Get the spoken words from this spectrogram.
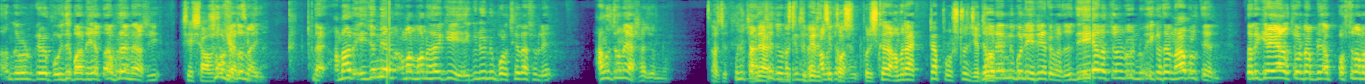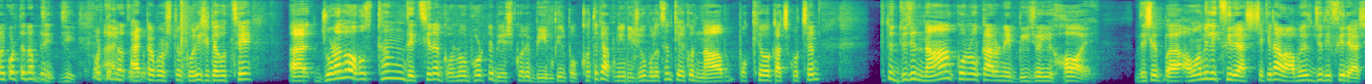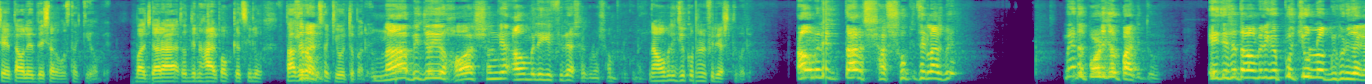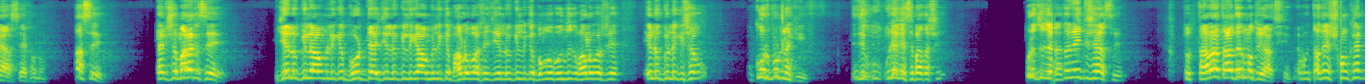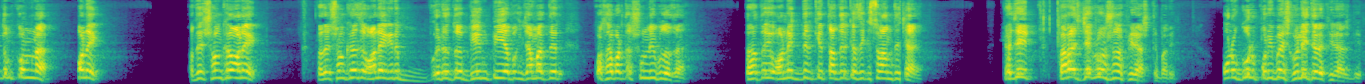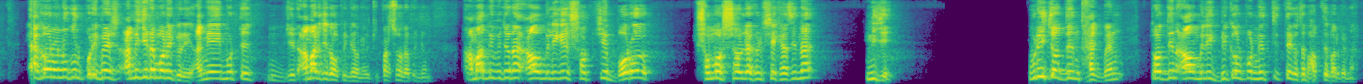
আন্দোলন করে বৈধ বানিয়ে তারপরে আমি আসি। সমস্যা তো নাই। না, আমার এই জন্যই আমার মনে হয় কি এগুলো উনি বলছেন আসলে আলোচনায় আসার জন্য। আচ্ছা আমরা চাচ্ছেন যে ওনাকে বুঝতে পেরেছি পরিষ্কার আমরা একটা প্রশ্ন যেটা আমি বলি এটা একটা কথা। যদি এই আলোচনা এই কথা না বলতেন তাহলে কি এই আলোচনা আপনি প্রশ্ন আমার করতেন আপনি? জি করতেন না একটা প্রশ্ন করি সেটা হচ্ছে জোরালো অবস্থান দেখছি না গণভোটে বিশেষ করে বিএনপির পক্ষ থেকে। আপনি নিজেও বলেছেন কেউ না পক্ষেও কাজ করছেন। কিন্তু যদি না কোনো কারণে বিজয়ী হয় দেশের আওয়ামী লীগ ফিরে আসছে কিনা আওয়ামী লীগ যদি ফিরে আসে তাহলে দেশের অবস্থা কি হবে? বা যারা এতদিন হায়ের পক্ষে ছিল তাদের অবস্থা কি হতে পারে? না বিজয়ী হওয়ার সঙ্গে আওয়ামী লীগে ফিরে আসার কোনো সম্পর্ক নেই। আওয়ামী লীগ যে কোনো ফিরে আসতে পারে। আওয়ামী লীগ তার শক্তি থেকে আসবে? এটা পলিটিক্যাল পার্টি তো। এই দেশে তো আওয়ামী লীগের প্রচুর লোক বিভিন্ন জায়গায় আছে এখনও। আছে। একশো মারা গেছে। যে লোকগুলো আওয়ামী লীগে ভোট দেয়, যে লোকগুলিকে আওয়ামী লীগকে ভালোবাসে, যে লোকগুলিকে বঙ্গবন্ধুকে ভালোবাসে, এই লোকগুলি কি সব করব নাকি? যে উড়ে গেছে বাতাসে। উড়ে তো জানে তারা এই দেশে আছে। তো তারা তাদের মতোই আছে এবং তাদের সংখ্যা একদম কম না, অনেক। তাদের সংখ্যা অনেক। তাদের সংখ্যা যে অনেক, এটা এটা তো বিএনপি এবং জামাতের কথাবার্তা শুনলেই বোঝা যায়। তারা তো অনেকদেরকে তাদের কাছে কিছু আনতে চায়। কাজে তারা যে কোনো সময় ফিরে আসতে পারে। অনুকূল পরিবেশ হলেই তারা ফিরে আসবে। এখন অনুকূল পরিবেশ, আমি যেটা মনে করি, আমি এই মুহূর্তে আমার যেটা অপিনিয়ন আর কি পার্সোনাল অপিনিয়ন আমার বিবেচনায় আওয়ামী লীগের সবচেয়ে বড় সমস্যা হলো এখন শেখ হাসিনা নিজে। উনি যতদিন থাকবেন, ততদিন আওয়ামী লীগ বিকল্প নেতৃত্বের কথা ভাবতে পারবে না।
